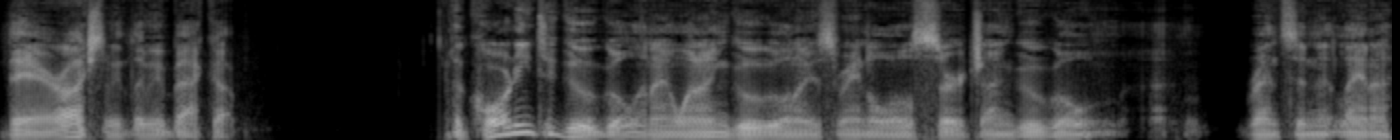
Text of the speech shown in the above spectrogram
there. Actually, let me back up. According to Google, and I went on Google and I just ran a little search on Google, uh, rents in Atlanta,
